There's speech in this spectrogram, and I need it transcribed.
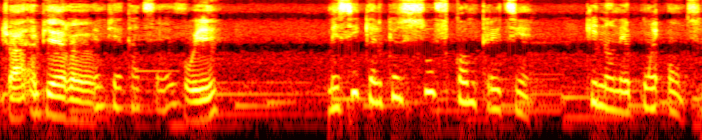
Tu as 1 Pierre. euh, 1 Pierre 4, 16. oui. Mais si quelqu'un souffre comme chrétien, qu'il n'en ait point honte,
